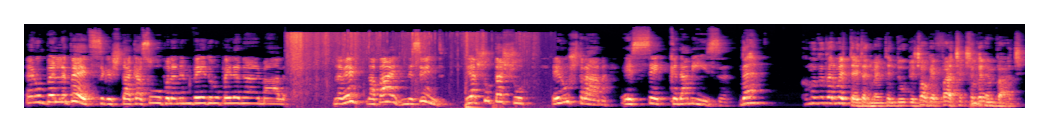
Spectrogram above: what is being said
Erano belle pezze che sta casupole, non vedo lo pelo male. La vedi? La fai? Ne senti? È asciutta asciutta. E lo strame è secca da mise. Beh, come vi permettete di mettere in dubbio ciò che faccio e ciò che non faccio?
